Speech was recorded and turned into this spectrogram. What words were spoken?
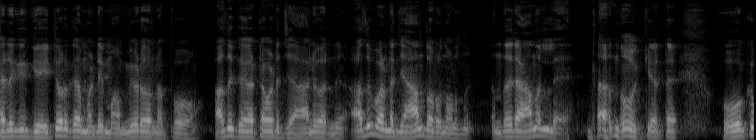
അതിലേക്ക് ഗേറ്റ് തുറക്കാൻ വേണ്ടി മമ്മിയോട് പറഞ്ഞപ്പോൾ അത് കേട്ടവിടെ ജാനു പറഞ്ഞ് അത് വേണ്ട ഞാൻ തുറന്നോളുന്നു. എന്തായാലും ആണല്ലേ ഇതാ നോക്കിയട്ടെ. ഓക്ക്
